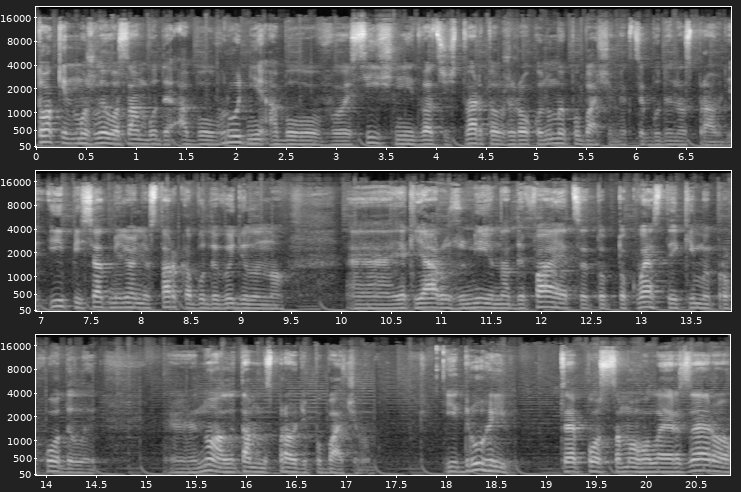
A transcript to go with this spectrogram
Токен, можливо, сам буде або в грудні, або в січні 24-го вже року. Ну, ми побачимо, як це буде насправді. І 50 мільйонів старка буде виділено, е, як я розумію, на DeFi, це тобто квести, які ми проходили. Е, Ну, але там насправді побачимо. І другий це пост самого Layer Zero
